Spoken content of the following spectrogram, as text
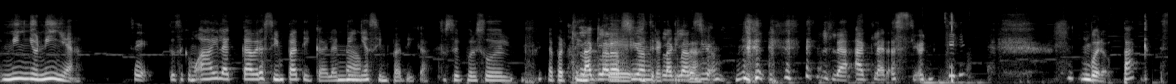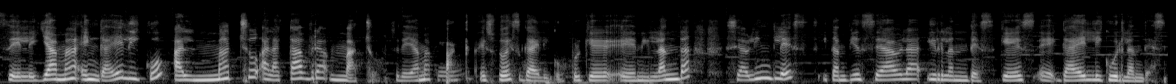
niño niña. Sí. Entonces como, ay, la cabra simpática, la niña simpática. Entonces por eso el- la parte La eh, aclaración, la aclaración. la aclaración. Bueno, Pac se le llama en gaélico al macho, a la cabra macho. Se le llama Ok. Pac. Eso es gaélico, porque en Irlanda se habla inglés y también se habla irlandés, que es eh, gaélico irlandés.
